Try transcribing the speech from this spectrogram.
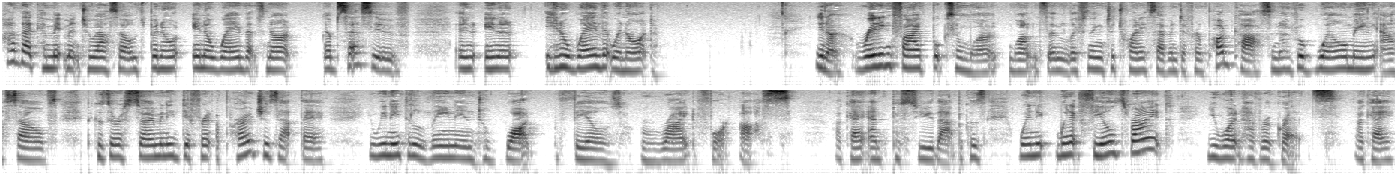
have that commitment to ourselves, but in a way that's not obsessive, in, in, a, in a way that we're not you know, reading five books in one, once and listening to 27 different podcasts and overwhelming ourselves because there are so many different approaches out there. We need to lean into what feels right for us, okay, and pursue that because when it, when it feels right, you won't have regrets, okay?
